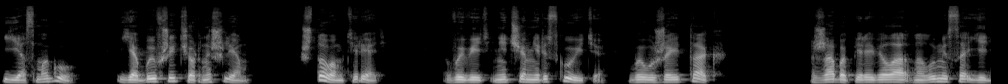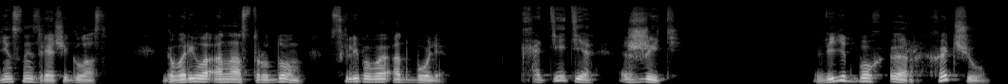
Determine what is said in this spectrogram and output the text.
«Я смогу. Я бывший черный шлем. Что вам терять? Вы ведь ничем не рискуете, вы уже и так...» Жаба перевела на Лумиса единственный зрячий глаз. Говорила она с трудом, всхлипывая от боли. «Хотите жить?» Видит Бог Р, хочу.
